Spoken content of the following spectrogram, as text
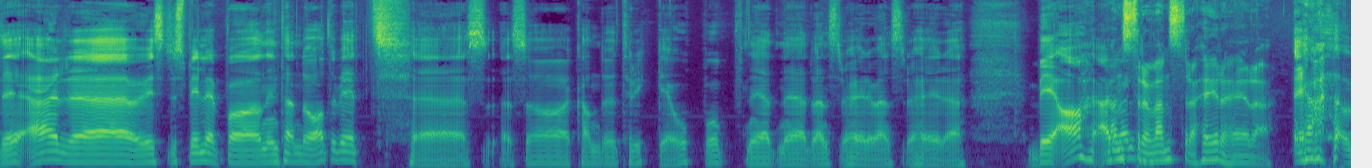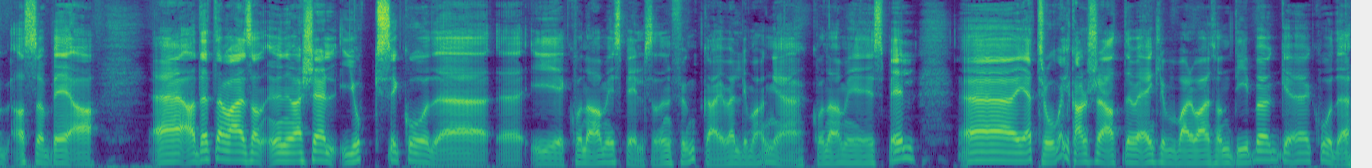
Det er uh, Hvis du spiller på Nintendo 8-bit, uh, så, så, kan du trykke opp, opp, ned, ned, venstre, høyre, venstre, høyre. BA, er det vel? Venstre, venstre, høyre, høyre. Ja, altså BA. Eh, dette var en sånn universell juksekode uh, i Konami-spill, så den funka i veldig mange Konami-spill. Uh, jeg tror vel kanskje at det egentlig bare var en sånn debug-kode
